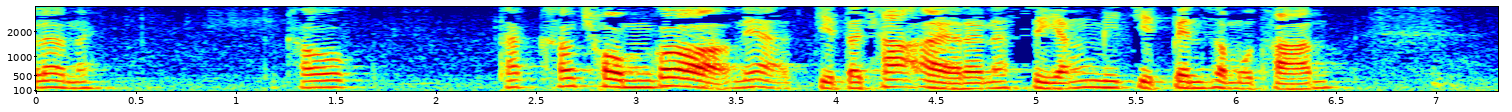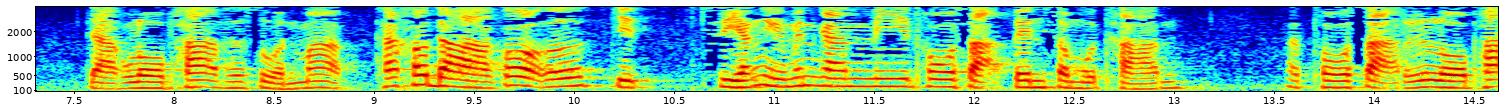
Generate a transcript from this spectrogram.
แล้วนะเขาถ้าเขาชมก็เนี่ยจิตชาเอ่ออะไรนะเสียงมีจิตเป็นสมุทฐาน จากโลภะส่วนมาก ถ้าเขาด่าก็เออจิตเสียงอีกเหมือนกันมีโทสะเป็นสมุทฐานโทสะหรือโลภะ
